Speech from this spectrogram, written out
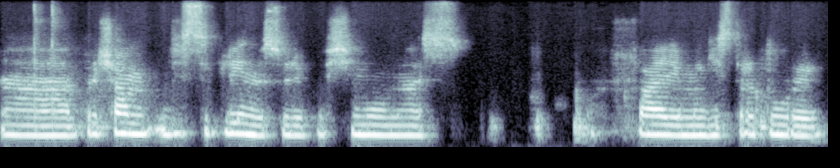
Э, причем дисциплины, судя по всему, у нас в файле магистратуры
